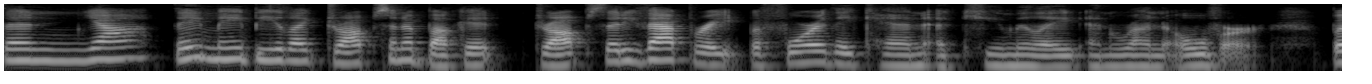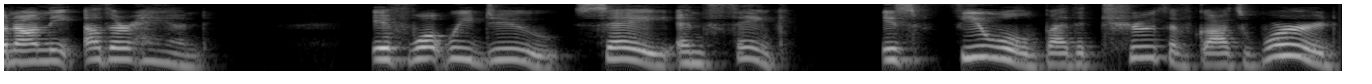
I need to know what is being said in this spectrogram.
then yeah, they may be like drops in a bucket, drops that evaporate before they can accumulate and run over. But on the other hand, if what we do, say, and think is fueled by the truth of God's word,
